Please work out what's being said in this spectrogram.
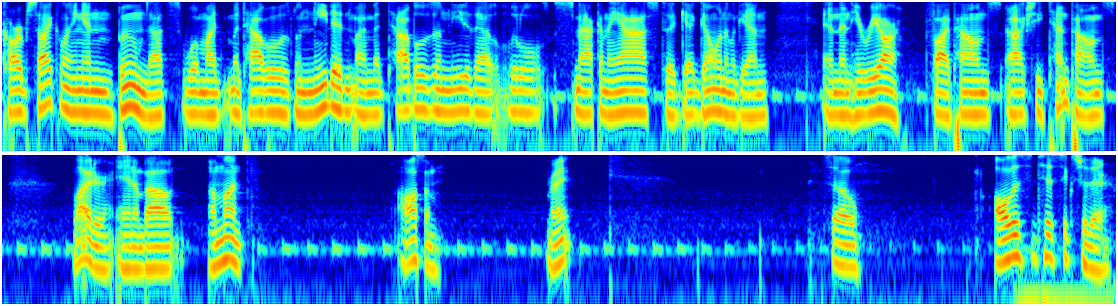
carb cycling, and boom, that's what my metabolism needed. My metabolism needed that little smack in the ass to get going again. And then here we are, five pounds, actually 10 pounds lighter in about a month. Awesome. Right? So, all the statistics are there,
